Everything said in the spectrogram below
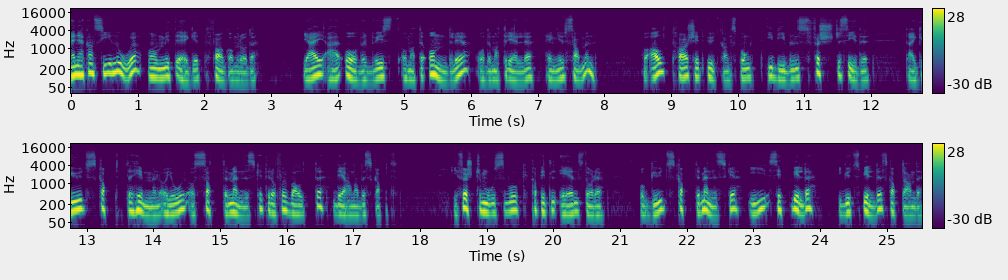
men jeg kan si noe om mitt eget fagområde. Jeg er overbevist om at det åndelige og det materielle henger sammen, og alt har sitt utgangspunkt i Bibelens første sider, der Gud skapte himmel og jord og satte mennesket til å forvalte det han hadde skapt. I Første Mosebok kapittel én står det, og Gud skapte mennesket i sitt bilde, i Guds bilde skapte han det,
